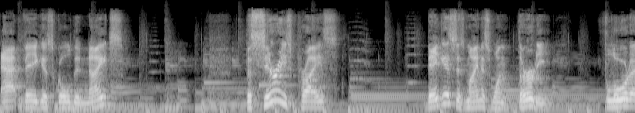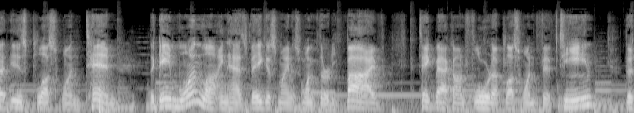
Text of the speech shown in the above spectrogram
at Vegas Golden Knights. The series price Vegas is minus 130, Florida is plus 110. The game one line has Vegas minus 135, take back on Florida plus 115. The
